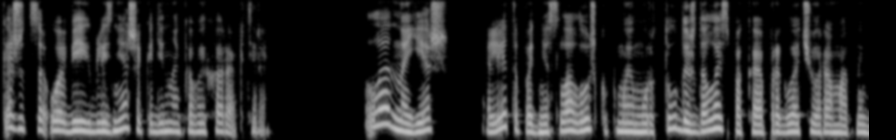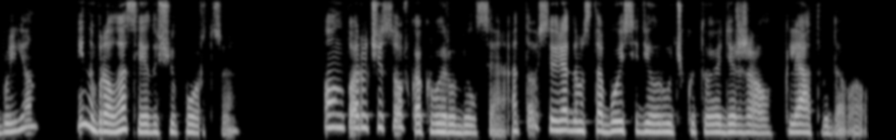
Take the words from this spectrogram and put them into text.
Кажется, у обеих близняшек одинаковые характеры. Ладно, ешь. Лето поднесла ложку к моему рту, дождалась, пока я проглочу ароматный бульон, и набрала следующую порцию. Он пару часов как вырубился, а то все рядом с тобой сидел, ручку твою держал, клятвы давал.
